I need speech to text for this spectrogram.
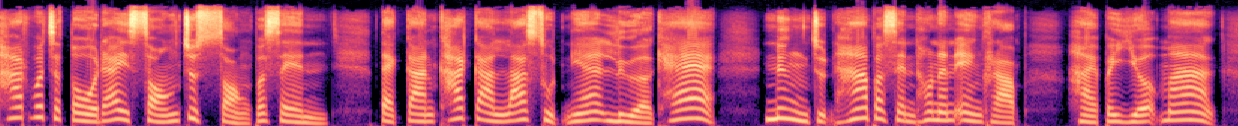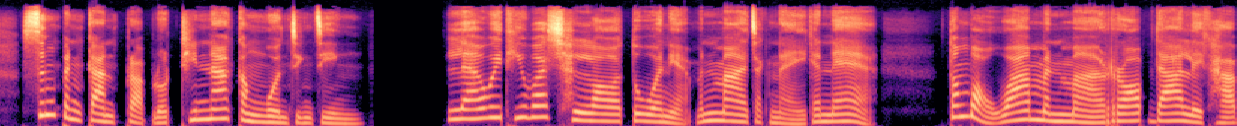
คาดว่าจะโตได้ 2.2%แต่การคาดการล่าสุดเนี่ยเหลือแค่ 1.5%เท่านั้นเองครับ หายไปเยอะมาก ซึ่งเป็นการปรับลดที่น่ากังวลจริง ๆ แล้ววิธีว่าชะลอตัวเนี่ยมันมาจากไหนกันแน่ ต้องบอกว่ามันมารอบด้านเลยครับ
